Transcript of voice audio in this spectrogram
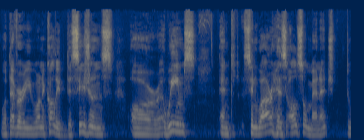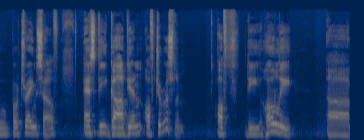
whatever you want to call it, decisions or whims. And Sinwar has also managed to portray himself as the guardian of Jerusalem, of the holy uh,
